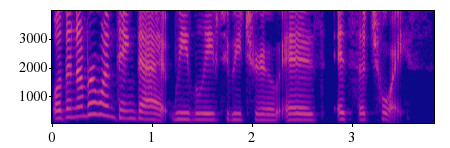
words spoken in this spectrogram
Well, the number one thing that we believe to be true is it's a choice.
